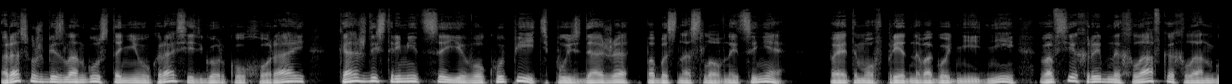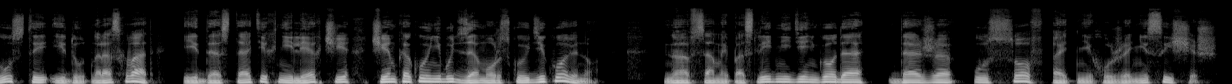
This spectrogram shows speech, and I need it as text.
Раз уж без лангуста не украсить горку Хорай, каждый стремится его купить, пусть даже по баснословной цене. Поэтому в предновогодние дни во всех рыбных лавках лангусты идут нарасхват, и достать их не легче, чем какую-нибудь заморскую диковину. Ну а в самый последний день года даже усов от них уже не сыщешь.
